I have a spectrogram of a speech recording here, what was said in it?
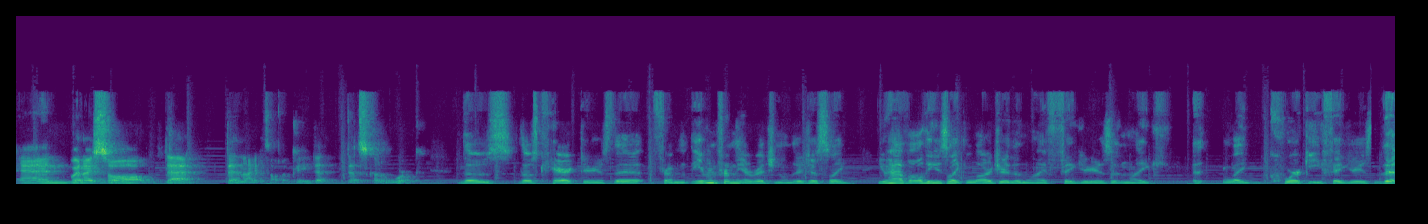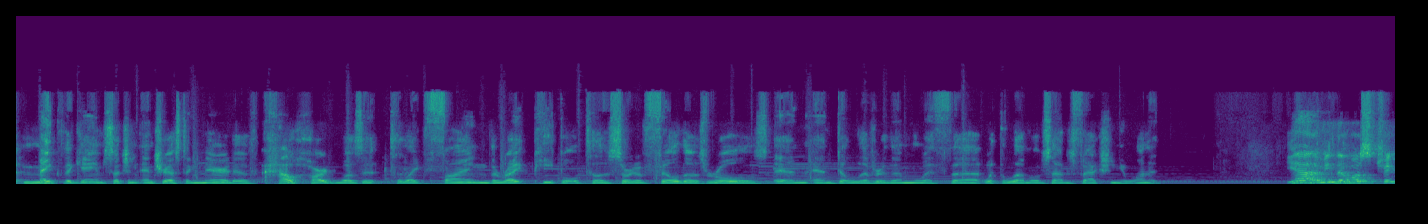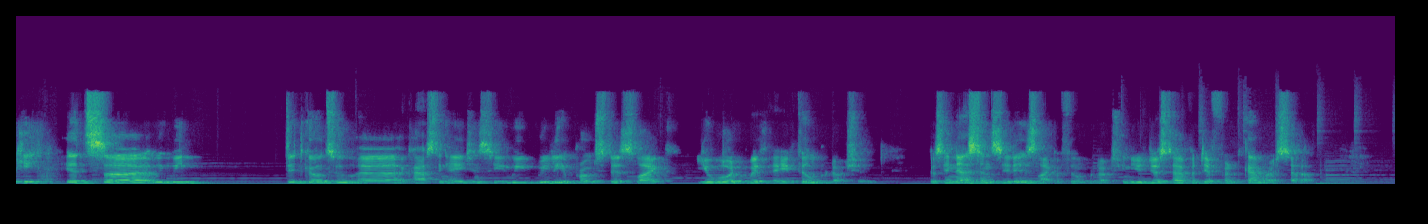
and when I saw that, then I thought, okay, that that's gonna work. Those those characters, the from even from the original, they're just like you have all these like larger than life figures and like like quirky figures that make the game such an interesting narrative how hard was it to like find the right people to sort of fill those roles and and deliver them with uh, with the level of satisfaction you wanted? Yeah i mean that was tricky. It's uh we, we did go to a casting agency. We really approached this like you would with a film production because in essence it is like a film production. You just have a different camera setup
